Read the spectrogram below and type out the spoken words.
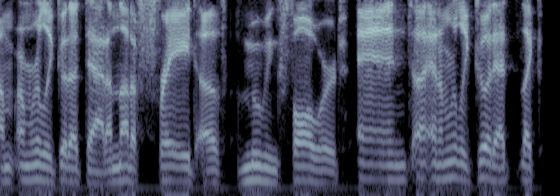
I'm, I'm really good at that. I'm not afraid of moving forward, and uh, and I'm really good at like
